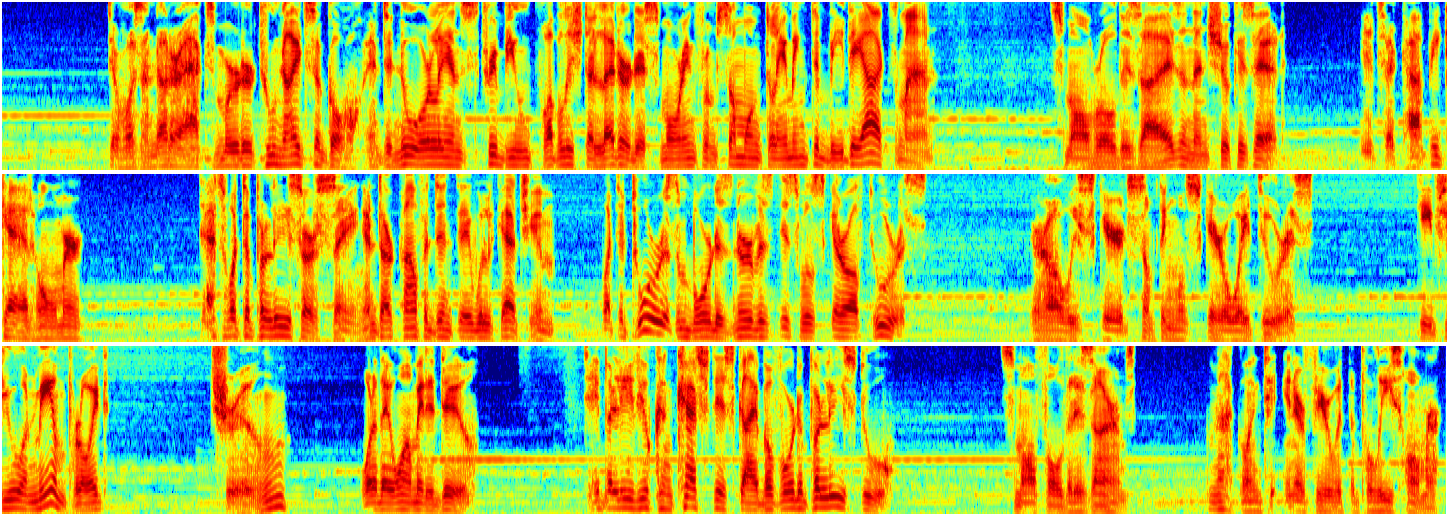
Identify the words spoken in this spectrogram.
There was another axe murder two nights ago, and the New Orleans Tribune published a letter this morning from someone claiming to be the Axeman. Small rolled his eyes and then shook his head. It's a copycat, Homer. That's what the police are saying, and are confident they will catch him. But the tourism board is nervous this will scare off tourists. They're always scared something will scare away tourists. Keeps you and me employed. True. What do they want me to do? They believe you can catch this guy before the police do. Small folded his arms. I'm not going to interfere with the police, Homer.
